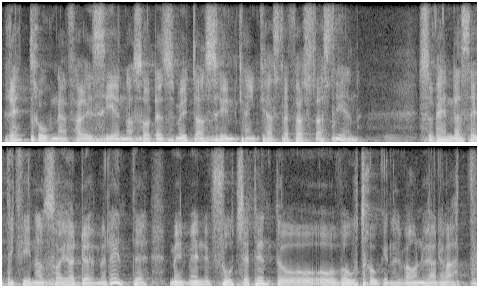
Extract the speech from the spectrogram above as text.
rättrogna fariséerna och sa den som utan synd kan kasta första sten. Så vände han sig till kvinnan och sa jag dömer dig inte, men, men fortsätt inte att vara otrogen eller vad hon nu hade varit.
